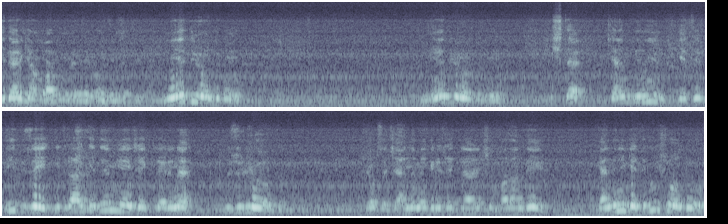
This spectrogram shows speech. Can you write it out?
Giderken vah ümmeti, vah ümmeti. Niye diyordu bunu? Niye diyordu bunu? İşte kendinin getirdiği düzeyi idrak edemeyeceklerine üzülüyordu. Yoksa cehenneme girecekler için falan değil kendinin getirmiş olduğu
